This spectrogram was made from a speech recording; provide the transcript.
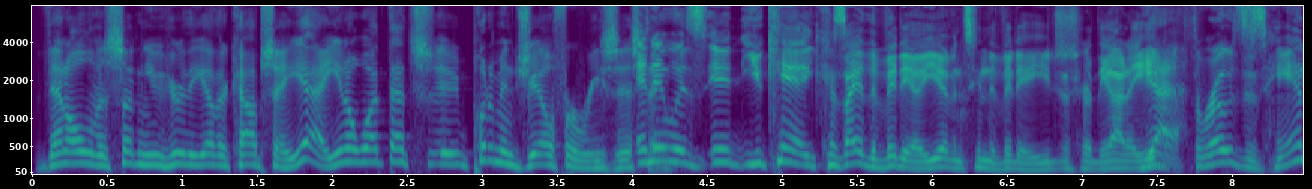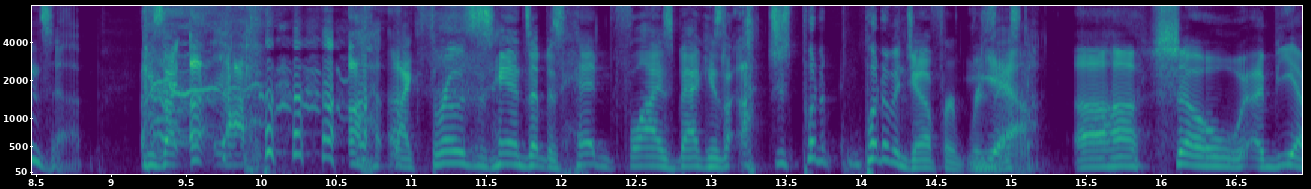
Then all of a sudden you hear the other cop say, "Yeah, you know what? That's uh, put him in jail for resisting." And it was it. You can't because I had the video. You haven't seen the video. You just heard the audio. He Yeah. throws his hands up. He's like, uh, uh, uh, like throws his hands up. His head flies back. He's like, uh, just put put him in jail for resisting. Yeah. Uh huh. So yeah.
